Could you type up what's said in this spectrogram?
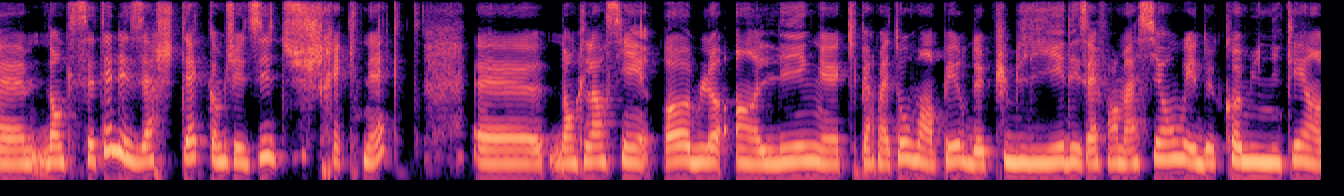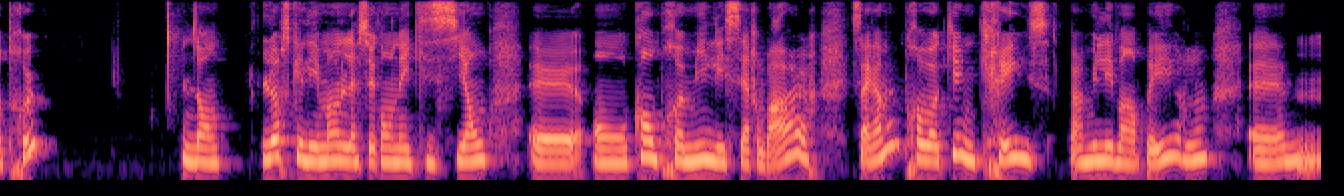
Euh, donc, c'était les architectes, comme j'ai dit, du Schrecknecht, euh, donc l'ancien hub en ligne qui permettait aux vampires de publier des informations et de communiquer entre eux. Donc, lorsque les membres de la Seconde Inquisition euh, ont compromis les serveurs, ça a quand même provoqué une crise parmi les vampires. Euh,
